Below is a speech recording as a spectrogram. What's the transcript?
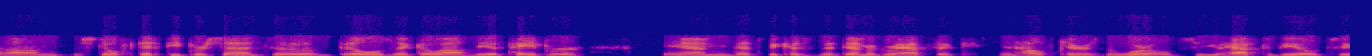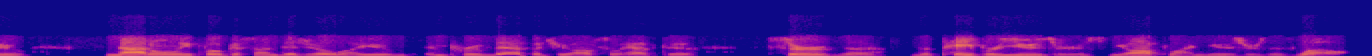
Um, there's still 50% of bills that go out via paper, and that's because the demographic in healthcare is the world. So you have to be able to not only focus on digital while you improve that, but you also have to serve the, the paper users, the offline users as well.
